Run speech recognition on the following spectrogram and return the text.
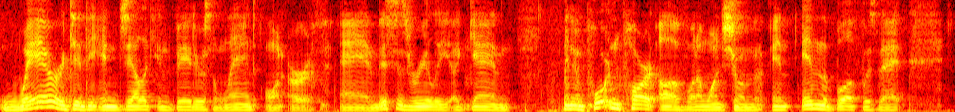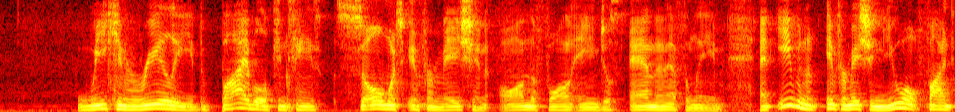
Where did the angelic invaders land on Earth? And this is really, again, an important part of what I want to show in in, in the book was that we can really, the Bible contains so much information on the fallen angels and the Nephilim, and even information you won't find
